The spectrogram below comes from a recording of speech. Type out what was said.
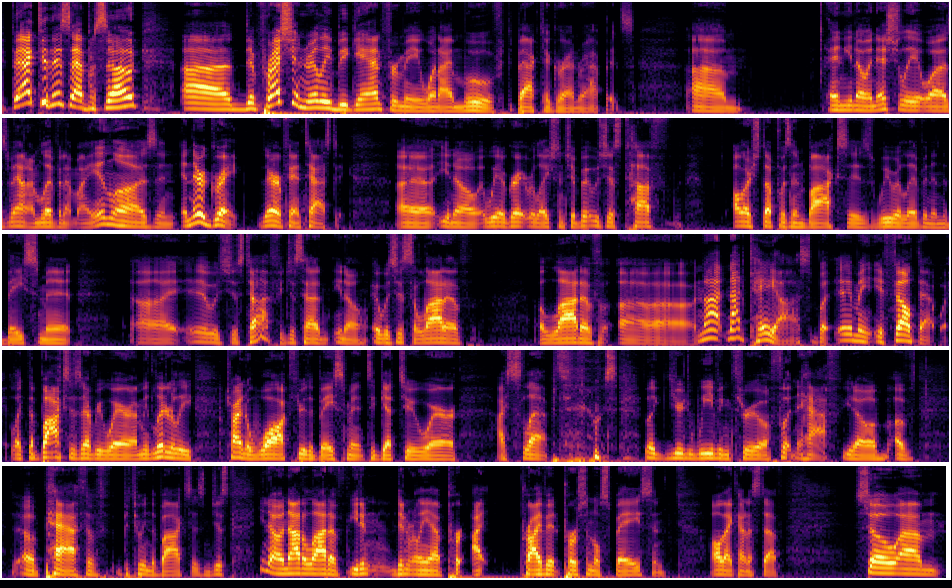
back to this episode. Uh, depression really began for me when I moved back to Grand Rapids. Um, and you know, initially it was, man, I'm living at my in-laws, and and they're great, they're fantastic. Uh, you know, we have a great relationship. It was just tough. All our stuff was in boxes. We were living in the basement. Uh, it was just tough. It just had, you know, it was just a lot of a lot of uh, not not chaos, but I mean it felt that way. Like the boxes everywhere. I mean, literally trying to walk through the basement to get to where I slept it was like you're weaving through a foot and a half, you know, of, of a path of between the boxes, and just you know, not a lot of you didn't didn't really have per, I, private personal space and all that kind of stuff. So, um,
